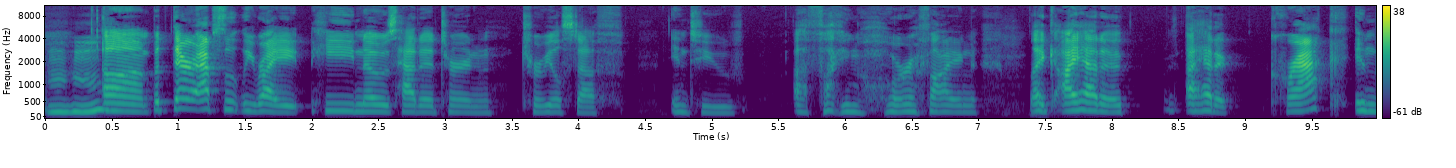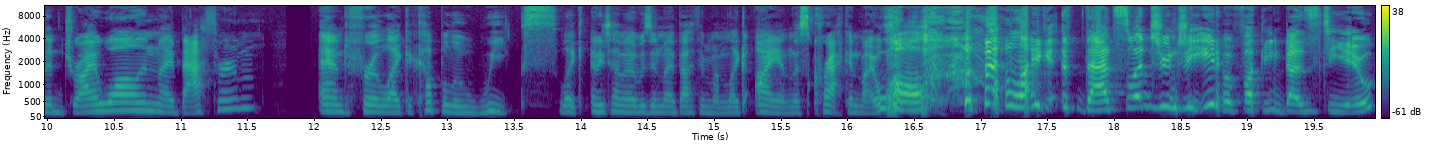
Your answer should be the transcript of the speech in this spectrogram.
Mm-hmm. Um, but they're absolutely right. He knows how to turn trivial stuff into a fucking horrifying. Like I had a I had a crack in the drywall in my bathroom. And for like a couple of weeks, like anytime I was in my bathroom, I'm like, I am this crack in my wall. like that's what Junji Ito fucking does to you.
